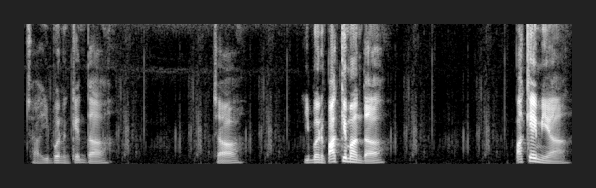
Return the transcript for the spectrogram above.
자 이번엔 깬다. 자 이번엔 빡겜한다. 빡겜이야.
